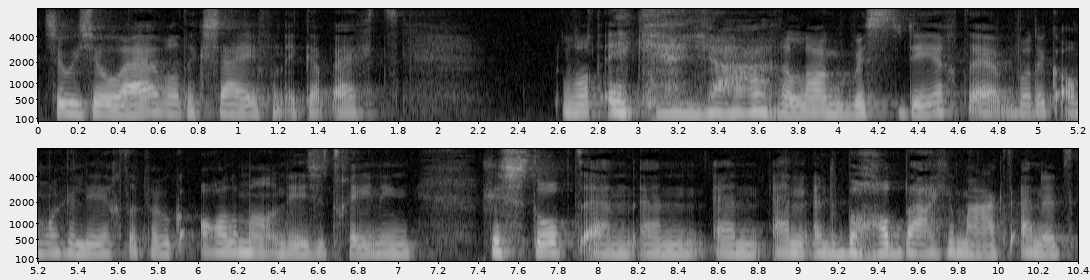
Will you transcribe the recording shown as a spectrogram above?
sowieso, hè, wat ik zei, van ik heb echt wat ik jarenlang bestudeerd heb, wat ik allemaal geleerd heb, heb ik allemaal in deze training gestopt en, en, en, en, en het behapbaar gemaakt. En het,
